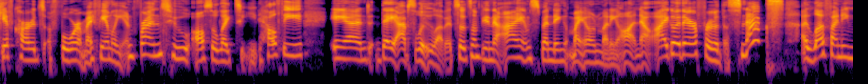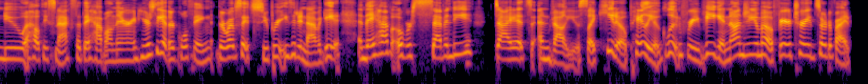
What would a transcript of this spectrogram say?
gift cards for my family and friends who also like to eat healthy and they absolutely love it. So it's something that I am spending my own money on. Now, I go there for the snacks. I love finding new healthy snacks that they have on there. And here's the other cool thing their website's super easy to navigate, and they have over 70 diets and values like keto, paleo, gluten free, vegan, non GMO, fair trade certified,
